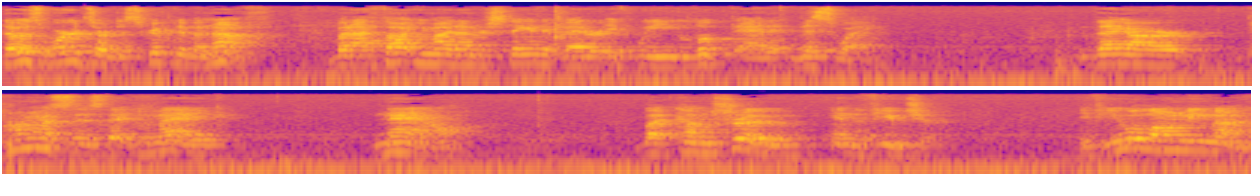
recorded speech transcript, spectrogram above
Those words are descriptive enough, but I thought you might understand it better if we looked at it this way. They are promises that you make now, but come true in the future. If you will loan me money,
